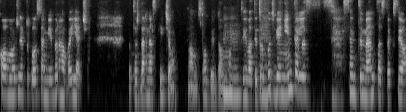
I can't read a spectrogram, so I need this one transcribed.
kovą už nepriklausomybę ir havajiečių bet aš dar neskaičiau, mums labai įdomu. Mhm. Tai va, tai turbūt vienintelis sentimentas toks jo,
